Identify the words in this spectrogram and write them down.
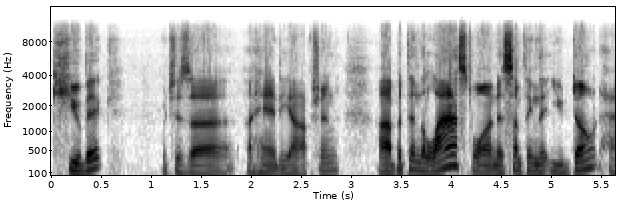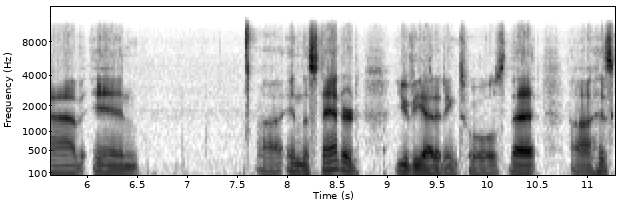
cubic, which is a, a handy option. Uh, but then the last one is something that you don't have in uh, in the standard UV editing tools that uh, has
